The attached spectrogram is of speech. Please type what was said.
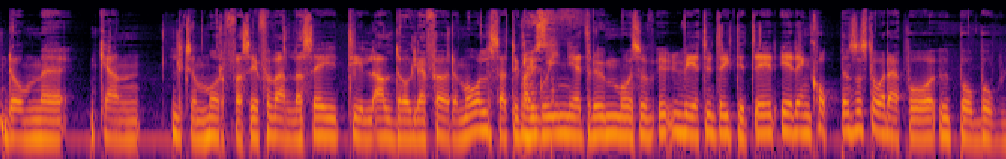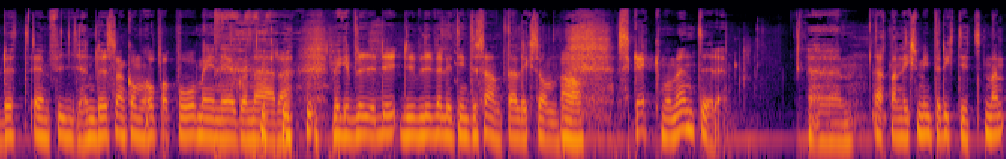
de eh, kan liksom morfa sig och förvandla sig till alldagliga föremål. Så att du kan nice. gå in i ett rum och så vet du inte riktigt. Är, är det en koppen som står där på, på bordet en fiende som kommer hoppa på mig när jag går nära? Vilket blir, det, det, blir väldigt intressanta liksom, ja. skräckmoment i det. Uh, att man liksom inte riktigt, man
